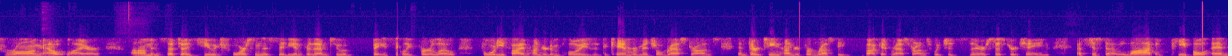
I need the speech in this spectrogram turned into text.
strong outlier um, and such a huge force in the city, and for them to basically furlough 4,500 employees at the Cameron Mitchell restaurants and 1,300 from Rusty Bucket restaurants, which is their sister chain. That's just a lot of people, and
